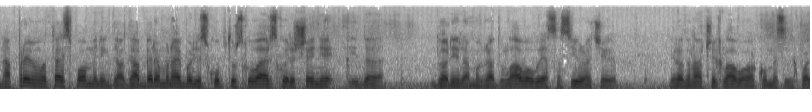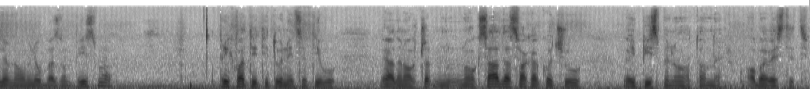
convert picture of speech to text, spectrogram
napravimo taj spomenik, da odaberemo najbolje skulptursko vajarsko rešenje i da doniramo gradu Lavovu. Ja sam siguran da će gradonačelnik Lavova, kome se zahvaljujem na ovom ljubaznom pismu, prihvatiti tu inicijativu grada Novog, Novog Sada. Svakako ću ga i pismeno o tome obavestiti.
